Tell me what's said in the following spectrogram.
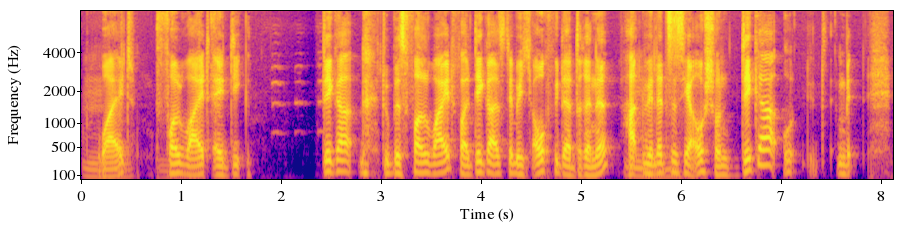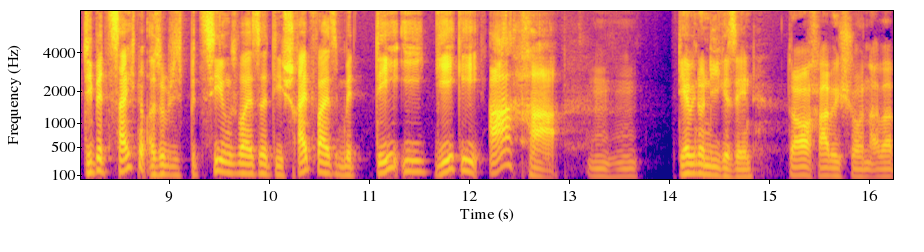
Wild, voll Wild, ey, Dig Digger, du bist voll White, weil Digger ist nämlich auch wieder drinne. Hatten wir letztes Jahr auch schon. Digger, die Bezeichnung, also beziehungsweise die Schreibweise mit D-I-G-G-A-H, die habe ich noch nie gesehen. Doch, habe ich schon, aber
